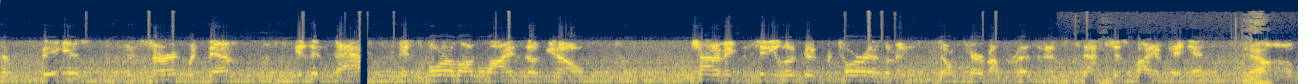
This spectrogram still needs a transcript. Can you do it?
the biggest concern with them isn't that. It's more along the lines of, you know, trying to make the city look good for tourism and don't care about the residents. That's just my opinion. Yeah. Um,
